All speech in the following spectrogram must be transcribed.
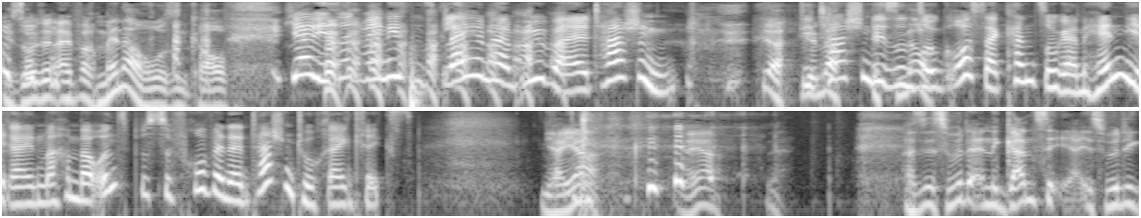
Ihr solltet einfach Männerhosen kaufen. Ja, die sind wenigstens gleich und haben überall Taschen. Ja, Die genau, Taschen, die sind genau. so groß, da kannst du sogar ein Handy reinmachen. Bei uns bist du froh, wenn du ein Taschentuch reinkriegst. Ja, ja. ja, ja. Also es würde eine ganze, es würde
